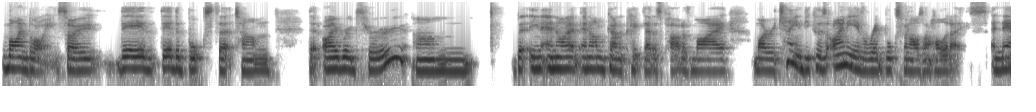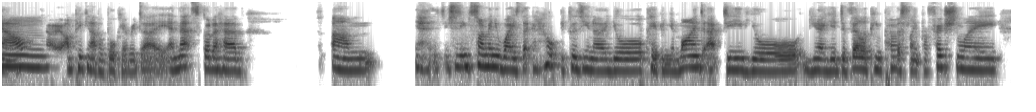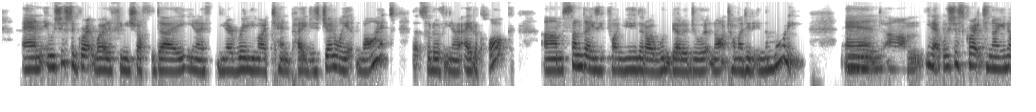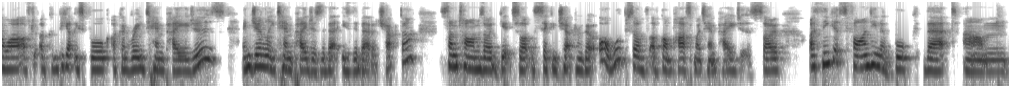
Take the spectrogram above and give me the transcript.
mind blowing. So they're they're the books that um, that I read through. Um, but in, and I and I'm going to keep that as part of my my routine because I only ever read books when I was on holidays, and now mm. you know, I'm picking up a book every day, and that's got to have um, just in so many ways that can help because you know you're keeping your mind active you're you know you're developing personally and professionally. And it was just a great way to finish off the day you know you know reading my 10 pages generally at night that's sort of you know 8 o'clock. Um, some days if i knew that i wouldn't be able to do it at night time i did it in the morning and, mm. um, you know, it was just great to know, you know what, I can pick up this book, I can read 10 pages, and generally 10 pages about, is about a chapter. Sometimes I'd get to like the second chapter and go, oh, whoops, I've, I've gone past my 10 pages. So I think it's finding a book that, um,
